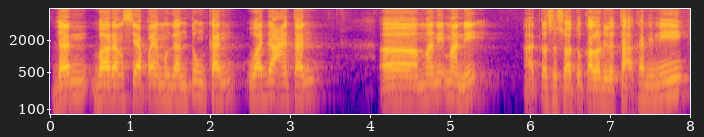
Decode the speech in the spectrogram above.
dan barang siapa yang menggantungkan wada'atan uh, manik-manik atau sesuatu kalau diletakkan ini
